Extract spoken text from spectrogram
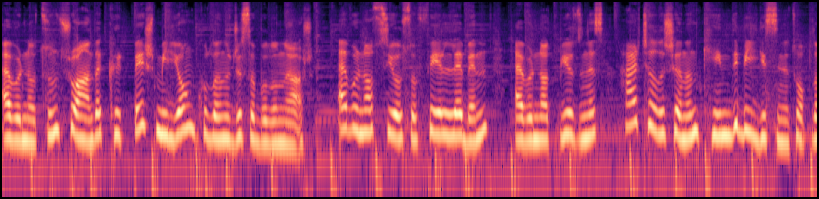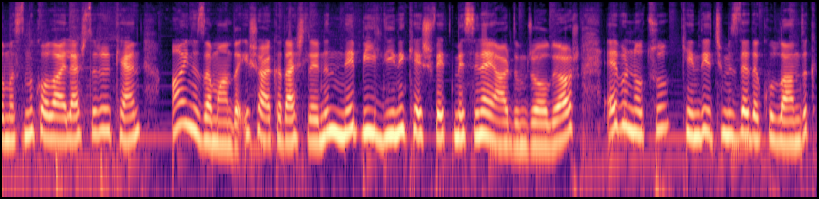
Evernote'un şu anda 45 milyon kullanıcısı bulunuyor. Evernote CEO'su Phil Libin, Evernote Business her çalışanın kendi bilgisini toplamasını kolaylaştırırken aynı zamanda iş arkadaşlarının ne bildiğini keşfetmesine yardımcı oluyor. Evernote'u kendi içimizde de kullandık,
